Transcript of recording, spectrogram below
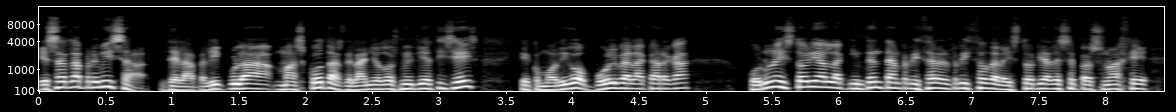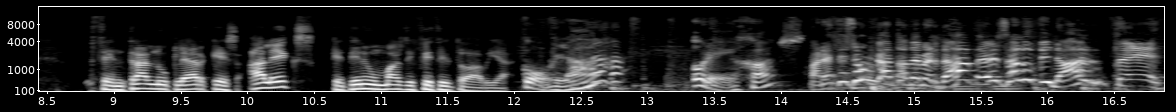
Y esa es la premisa de la película Mascotas del año 2016, que como digo, vuelve a la carga con una historia en la que intentan rizar el rizo de la historia de ese personaje central nuclear que es Alex, que tiene un más difícil todavía. ¿Cola? ¿Orejas? Pareces un gato de verdad, es alucinante.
